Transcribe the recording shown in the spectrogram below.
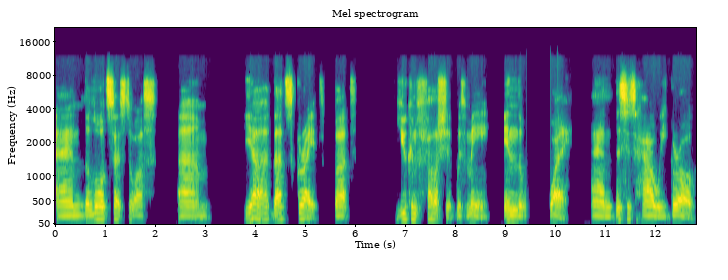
And the Lord says to us, um, yeah, that's great, but you can fellowship with me in the way. And this is how we grow.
